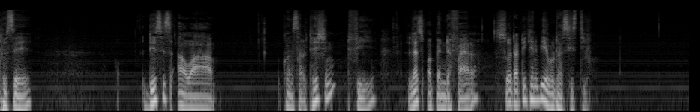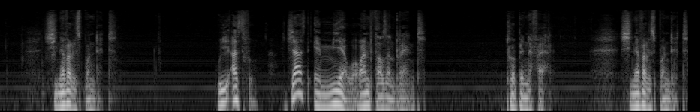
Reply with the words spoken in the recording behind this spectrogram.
to say, This is our consultation fee. Let's open the file so that we can be able to assist you. She never responded. We asked for just a mere 1,000 rand to open the file. She never responded.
